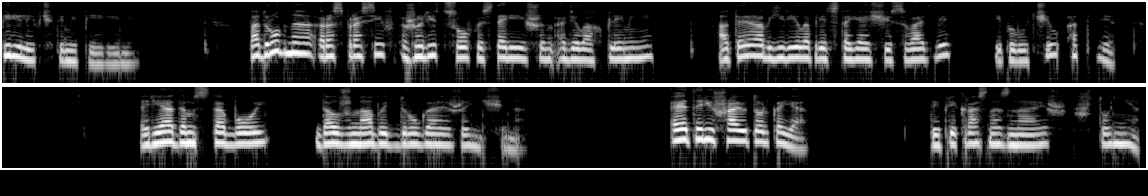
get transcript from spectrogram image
переливчатыми перьями. Подробно расспросив жрецов и старейшин о делах племени, Атеа объявил о предстоящей свадьбе и получил ответ. «Рядом с тобой должна быть другая женщина. Это решаю только я. Ты прекрасно знаешь, что нет.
